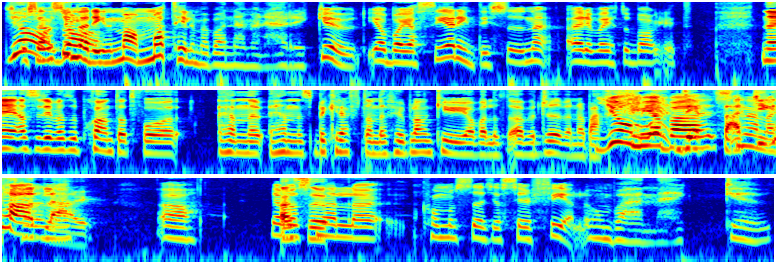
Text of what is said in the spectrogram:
Ja, och sen så ja. när din mamma till och med bara nej men herregud. Jag bara jag ser inte i syne. Nej det var jätteobehagligt. Nej alltså det var typ skönt att få henne, hennes bekräftande för ibland kan ju jag vara lite överdriven och bara Ja men jag bara Det snälla haglar! Ja. Jag bara Alltså- snälla kom och säg att jag ser fel. Och hon bara men gud.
